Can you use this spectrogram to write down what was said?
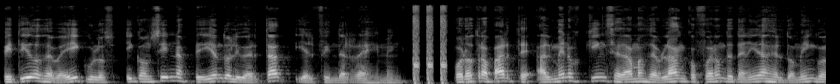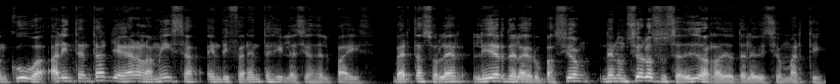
pitidos de vehículos y consignas pidiendo libertad y el fin del régimen. Por otra parte, al menos 15 damas de blanco fueron detenidas el domingo en Cuba al intentar llegar a la misa en diferentes iglesias del país. Berta Soler, líder de la agrupación, denunció lo sucedido a Radio Televisión Martí.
